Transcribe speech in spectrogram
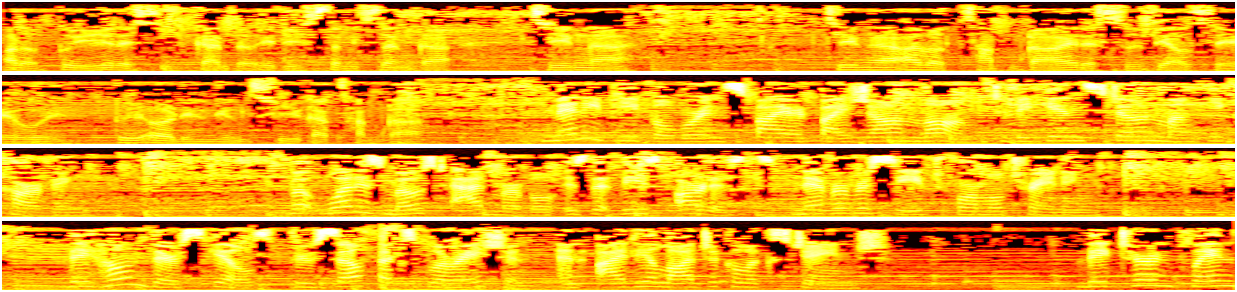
啊，就对迄个时间就一直算算甲精啊精啊，啊，就参加迄个石雕协会，对二零零七甲参加。 Many people were inspired by Jean Long to begin stone monkey carving. But what is most admirable is that these artists never received formal training. They honed their skills through self exploration and ideological exchange. They turned plain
